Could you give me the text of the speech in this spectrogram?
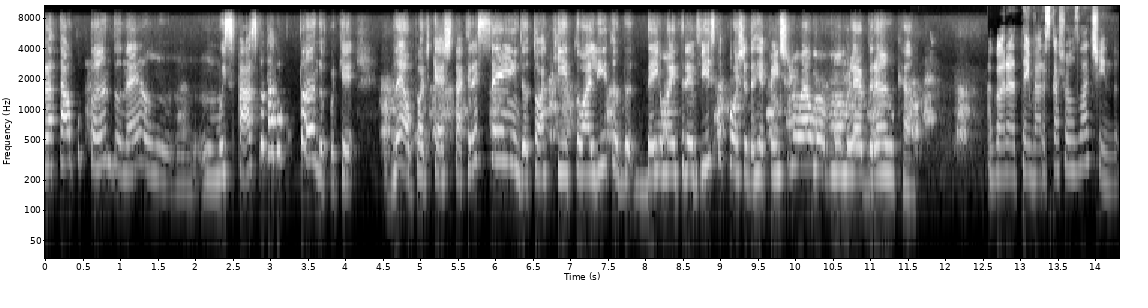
para estar tá ocupando, né, um, um, espaço que eu estava ocupando, porque, né, o podcast está crescendo, eu estou aqui, estou ali, tô, dei uma entrevista, poxa, de repente não é uma, uma mulher branca. Agora tem vários cachorros latindo.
